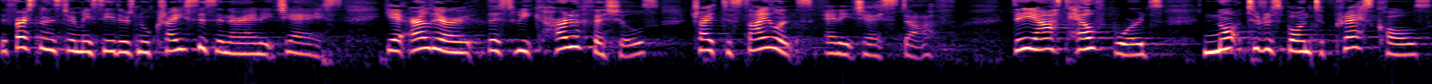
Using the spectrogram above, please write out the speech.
The First Minister may say there's no crisis in our NHS, yet earlier this week her officials tried to silence NHS staff. They asked health boards not to respond to press calls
